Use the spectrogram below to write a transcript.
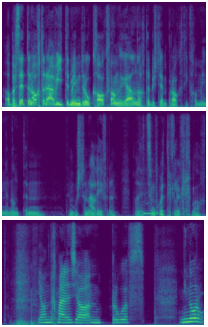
Aber es hat dann nachher auch weiter mit dem Druck angefangen, gell? Nachher bist du im Praktikum drin und dann, dann musst du dann auch liefern. Was ich zum guten Glück gemacht Ja, und ich meine, es ist ja ein Berufs... Nicht nur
